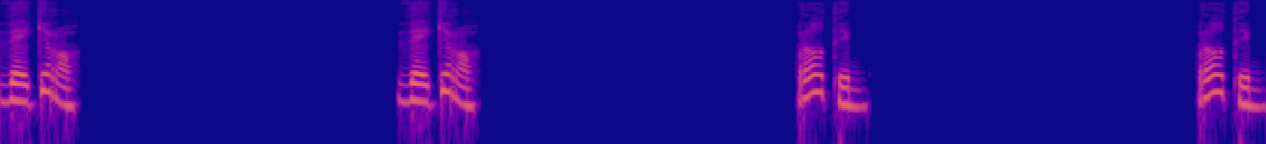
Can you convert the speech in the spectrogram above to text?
ذاكرة. ذاكرة. راتب. راتب.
